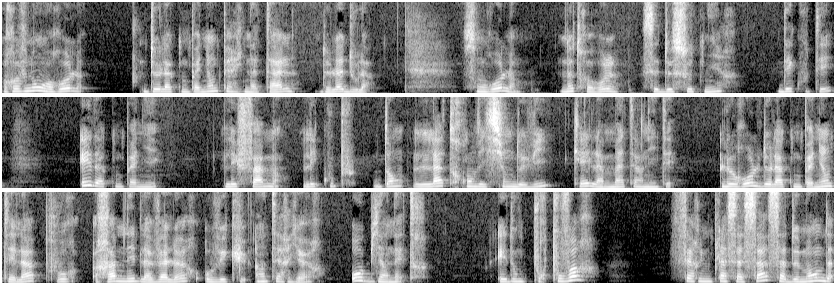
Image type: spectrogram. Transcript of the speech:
Revenons au rôle de l'accompagnante périnatale de la doula. Son rôle, notre rôle, c'est de soutenir, d'écouter et d'accompagner les femmes, les couples dans la transition de vie qu'est la maternité. Le rôle de l'accompagnante est là pour ramener de la valeur au vécu intérieur, au bien-être. Et donc pour pouvoir faire une place à ça, ça demande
